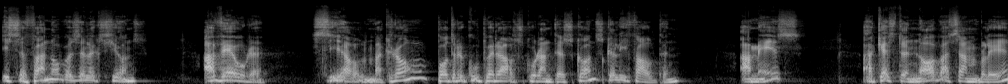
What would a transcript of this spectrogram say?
i se fa noves eleccions. A veure si el Macron pot recuperar els 40 escons que li falten. A més, aquesta nova assemblea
